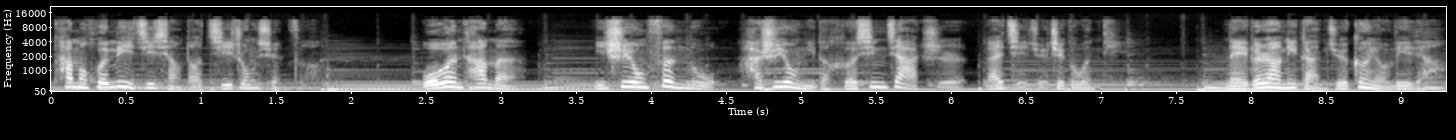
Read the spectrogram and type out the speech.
他们会立即想到几种选择。我问他们：“你是用愤怒，还是用你的核心价值来解决这个问题？哪个让你感觉更有力量？”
